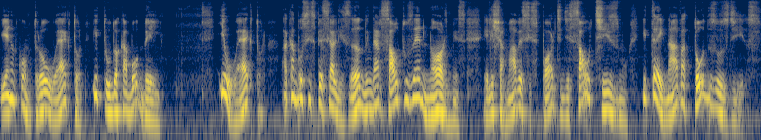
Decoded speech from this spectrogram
e encontrou o Hector e tudo acabou bem. E o Hector acabou se especializando em dar saltos enormes. Ele chamava esse esporte de saltismo e treinava todos os dias.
